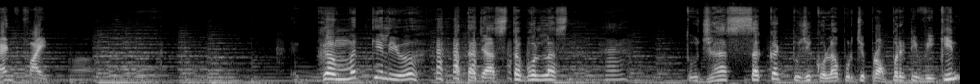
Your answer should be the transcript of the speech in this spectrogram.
अँड फाईन गंमत केली हो. आता जास्त बोललास ना. तुझ्या सकट तुझी कोल्हापूरची प्रॉपर्टी विकीन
